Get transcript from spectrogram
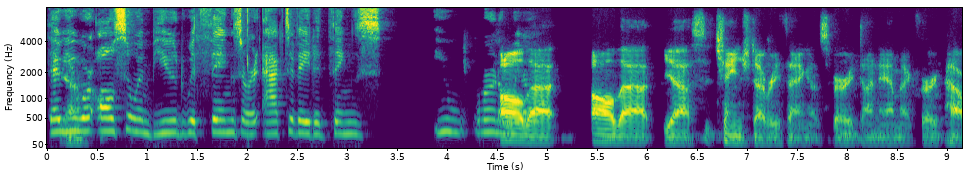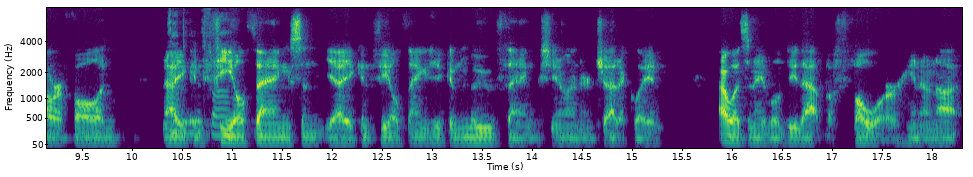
that Yeah. you were also imbued with things or it activated things you weren't all aware of? that all that yes it changed everything it's very dynamic very powerful and now you can beautiful. feel things and yeah you can feel things you can move things you know energetically and i wasn't able to do that before you know not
